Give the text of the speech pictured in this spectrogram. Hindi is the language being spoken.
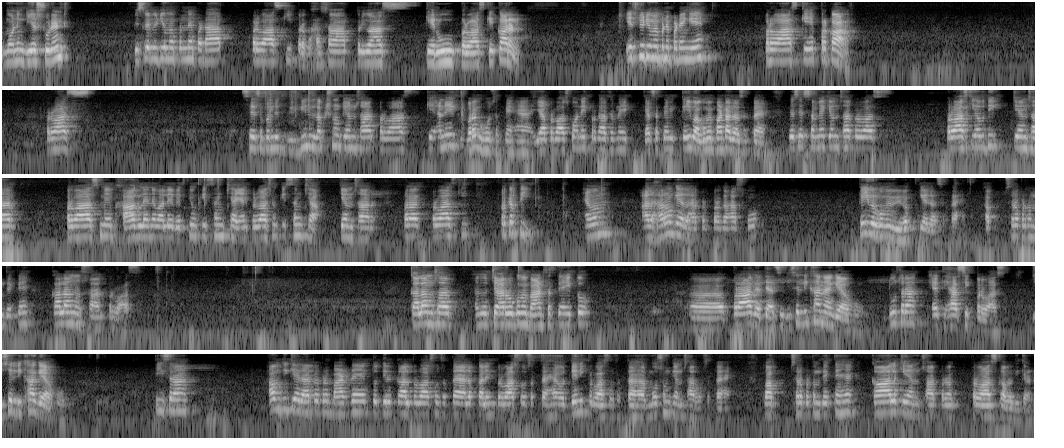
गुड मॉर्निंग डियर स्टूडेंट पिछले वीडियो में अपन ने पढ़ा प्रवास की परिभाषा, प्रवास के रूप, प्रवास के कारण। इस वीडियो में अपने पढ़ेंगे प्रवास के प्रकार। प्रवास से संबंधित विभिन्न लक्षणों के अनुसार प्रवास के अनेक वर्ग हो सकते हैं, या प्रवास को अनेक प्रकार से अपने कह सकते हैं कई भागों में बांटा जा सकता है। जैसे समय के अनुसार प्रवास प्रवास की अवधि के अनुसार प्रवास में भाग लेने वाले व्यक्तियों की संख्या, यानी प्रवासियों की संख्या के अनुसार प्रवास की प्रकृति एवं आधारों के आधार पर प्रवास को कई वर्गों में विभक्त किया जा सकता है। अब सर्वप्रथम देखते हैं कालानुसार प्रवास। कालानुसार चार रोगों में बांट सकते हैं। एक तो प्राग ऐतिहासिक जिसे लिखा ना गया हो। दूसरा, ऐतिहासिक प्रवास, जिसे लिखा गया हो। तीसरा, अवधि के आधार पर अपन बांटते हैं तो दीर्घकाल प्रवास हो सकता है, अल्पकालीन प्रवास हो सकता है, और दैनिक प्रवास हो सकता है, और मौसम के अनुसार हो सकता है। तो आप सर्वप्रथम देखते हैं, काल के अनुसार प्रवास का वर्गीकरण।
